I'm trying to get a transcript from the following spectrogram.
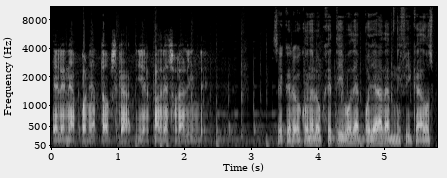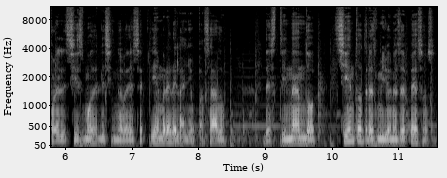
Elena Poniatowska y el padre Solalinde. Se creó con el objetivo de apoyar a damnificados por el sismo del 19 de septiembre del año pasado, destinando 103 millones de pesos.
